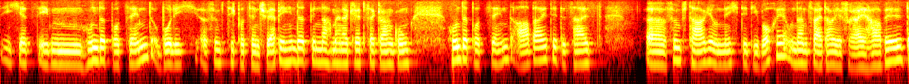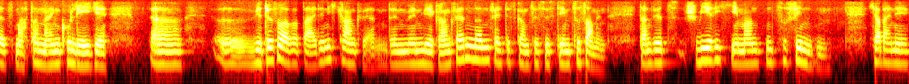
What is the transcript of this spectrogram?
ich jetzt eben 100 Prozent, obwohl ich 50 äh, Prozent schwerbehindert bin nach meiner Krebserkrankung, 100 Prozent arbeite. Das heißt, äh, fünf Tage und Nächte die Woche und dann zwei Tage frei habe. Das macht dann mein Kollege. Äh, äh, wir dürfen aber beide nicht krank werden, denn wenn wir krank werden, dann fällt das ganze System zusammen. Dann wird es schwierig, jemanden zu finden. Ich habe eine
